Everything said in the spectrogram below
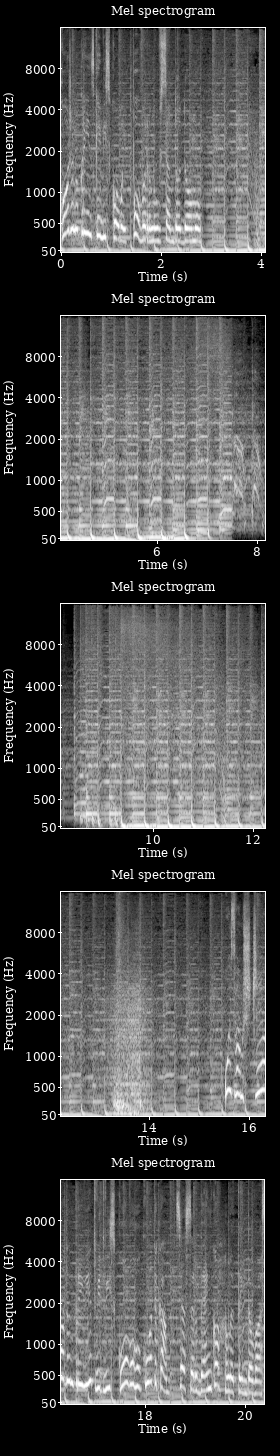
кожен український військовий повернувся додому. Ось вам ще один привіт від військового котика. Це серденько летить до вас.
